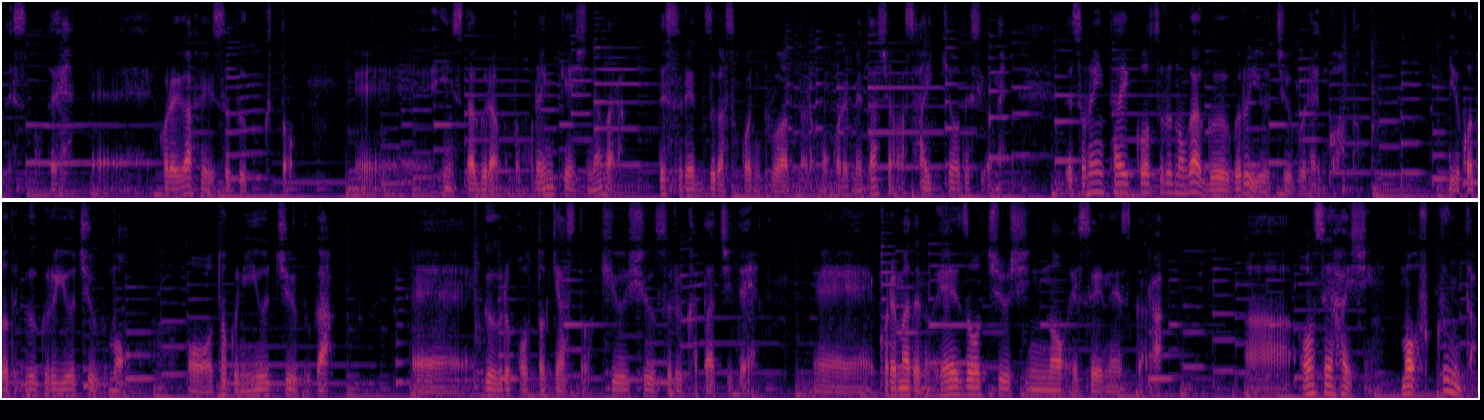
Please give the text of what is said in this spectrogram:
ですので、えー、これが Facebook と、えー、Instagram とも連携しながら、で、スレッズがそこに加わったら、もうこれメタ社は最強ですよね。で、それに対抗するのが Google YouTube 連合ということで、Google YouTube も、特に YouTube が、えー、Google Podcast を吸収する形で、えー、これまでの映像中心の SNS からあ音声配信も含んだ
